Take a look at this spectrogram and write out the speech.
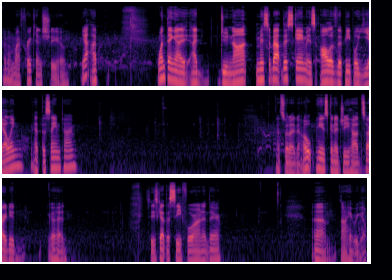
Put on my freaking shield. Yeah, I one thing I, I do not miss about this game is all of the people yelling at the same time. That's what I do. Oh, he's gonna jihad. Sorry, dude. Go ahead. So he's got the C4 on it there. Um, oh, here we go.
